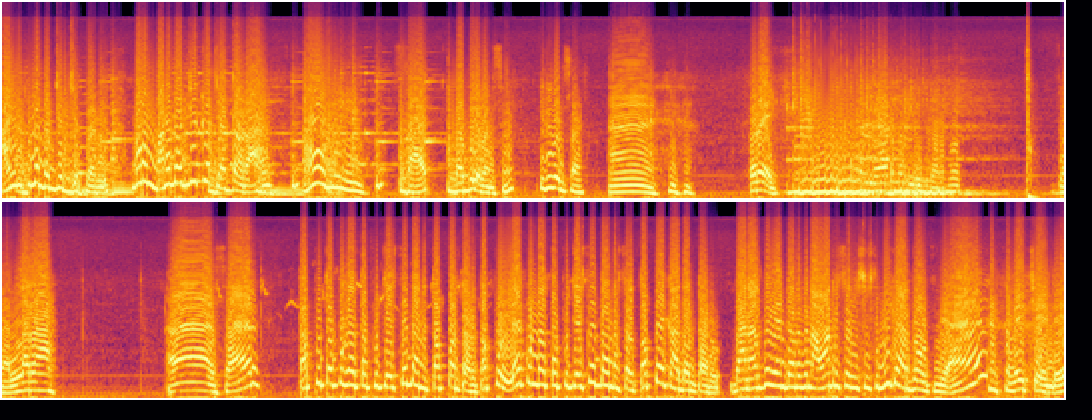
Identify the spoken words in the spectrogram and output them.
ఆయనకున్న బడ్జెట్ చెప్పారు. మనం మన బడ్జెట్లో చేద్దాంరా. సార్ డబ్బులు ఇవ్వండి సార్. ఇదిగోండి సార్. ఒరే వెళ్ళరా. ఆ, సార్ తప్పు తప్పుగా తప్పు చేస్తే దాన్ని తప్పు అంటారు. తప్పు లేకుండా తప్పు చేస్తే దాన్ని అసలు తప్పే కాదంటారు. దాని అర్థం ఏంటన్నది నా వాటర్ సర్వీస్ ఇస్తే మీకు అర్థం అవుతుంది వెయిట్ చేయండి.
